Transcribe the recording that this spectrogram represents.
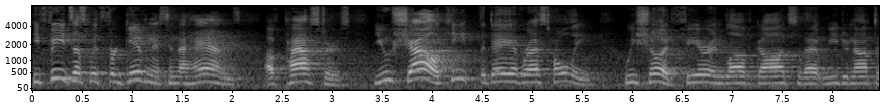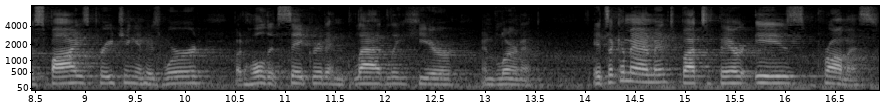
He feeds us with forgiveness in the hands of pastors. You shall keep the day of rest holy. We should fear and love God so that we do not despise preaching in His Word, but hold it sacred and gladly hear and learn it. It's a commandment, but there is promise.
